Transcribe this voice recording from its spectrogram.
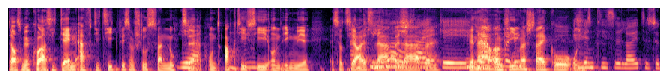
dass wir quasi dann auf die Zeit bis am Schluss nutzen Ja. und aktiv Mhm. sein und irgendwie ein soziales An Leben Klimastreik leben. gehen. Genau, Ja, an. Klimastreik gehen. Ich finde diese Leute so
